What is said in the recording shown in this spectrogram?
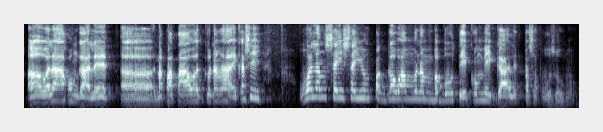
Ah, wala akong galit. Ah, napatawad ko na nga eh. Kasi walang saysay yung paggawa mo ng mabuti kung may galit pa sa puso mo.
